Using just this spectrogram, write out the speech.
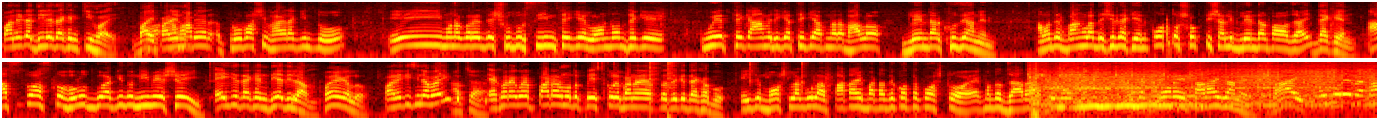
পানিটা দিলে দেখেন কি হয় ভাই পানির আমাদের প্রবাসী ভাইরা কিন্তু এই মনে করে যে সুদূর চীন থেকে লন্ডন থেকে কুয়েত থেকে আমেরিকা থেকে আপনারা ভালো ব্লেন্ডার খুঁজে আনেন আমাদের বাংলাদেশে দেখেন কত শক্তিশালী ব্লেন্ডার পাওয়া যায়। দেখেন। আস্তে আস্তে হলুদ গুঁড়া কিন্তু নিমেষেই এই যে দেখেন দিয়ে দিলাম। হয়ে গেল। পানি দিছি না ভাই? আচ্ছা। এখন একবার পাটার মতো পেস্ট করে বানায় আপনাদেরকে দেখাবো। এই যে মশলাগুলা পাটায় বাটাতে কত কষ্ট হয়। একমাত্র যারা আসলে করে তারাই জানে। ভাই কোমরে ব্যথা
